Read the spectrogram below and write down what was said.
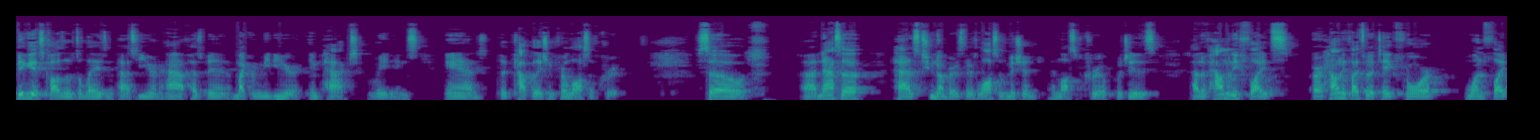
biggest cause of delays in the past year and a half has been micrometeor impact ratings and the calculation for loss of crew. So, uh, NASA has two numbers. There's loss of mission and loss of crew, which is out of how many flights or how many flights would it take for one flight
